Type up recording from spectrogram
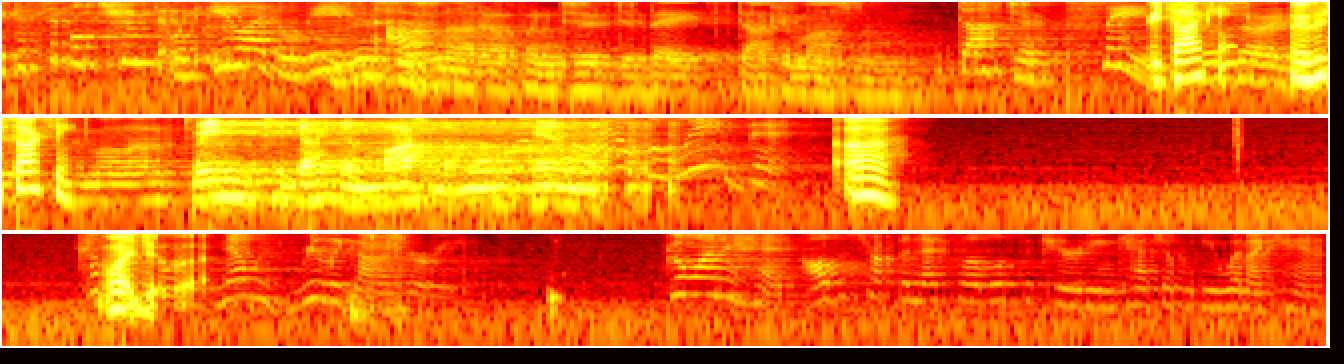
It's a simple truth that when Eli believes This in our... is not open to debate, Dr. Mossman. Doctor, please. Are you talking? Sorry, Wait, who's talking? I'm all out. Bring to Dr. Mossman on camera. believe this! Oh. Come What on, do- Thor, now we've really gotta hurry. Go on ahead. I'll disrupt the next level of security and catch up with you when I can.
